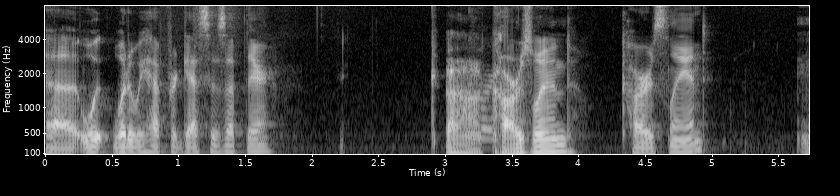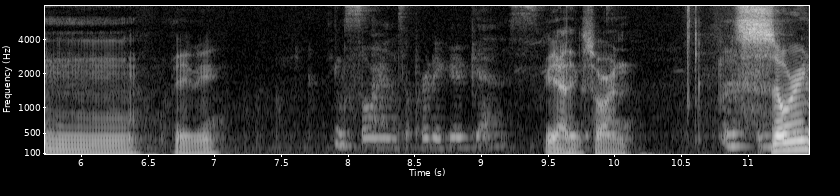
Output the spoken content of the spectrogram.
uh, what, what do we have for guesses up there? Uh, Cars Land? Cars Land. Mm, maybe. I think Soarin's a pretty good guess. Yeah, I think Soarin'. Soarin'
